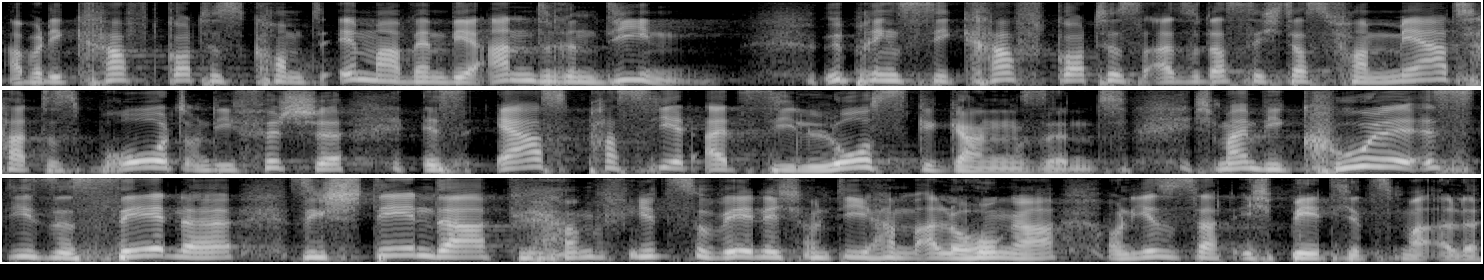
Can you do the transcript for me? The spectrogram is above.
aber die Kraft Gottes kommt immer, wenn wir anderen dienen. Übrigens, die Kraft Gottes, also dass sich das vermehrt hat, das Brot und die Fische, ist erst passiert, als sie losgegangen sind. Ich meine, wie cool ist diese Szene? Sie stehen da, wir haben viel zu wenig und die haben alle Hunger. Und Jesus sagt, ich bete jetzt mal alle.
